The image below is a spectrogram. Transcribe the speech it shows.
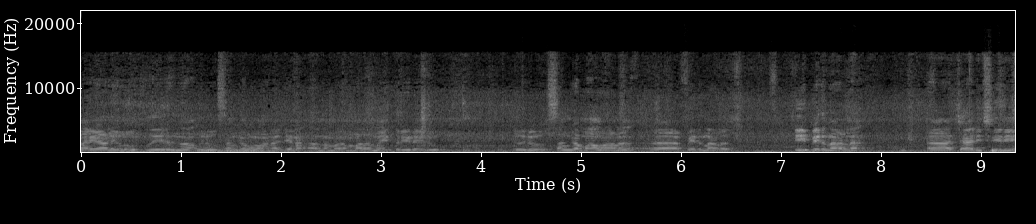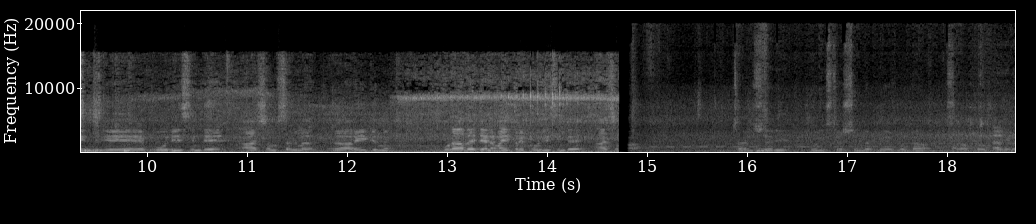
മലയാളികളും ഒത്തുചേരുന്ന ഒരു സംഗമമാണ്. ജന നമ്മുടെ മതമൈത്രിയുടെ ഒരു ഒരു സംഗമമാണ് പെരുന്നാൾ ഈ പെരുന്നാളിന് ചാലിശ്ശേരി പോലീസിന്റെ ആശംസകൾ അറിയിക്കുന്നു. കൂടാതെ ജനമൈത്രി പോലീസിന്റെ ആശംസ ചാലിശ്ശേരി പോലീസ് സ്റ്റേഷന്റെ പ്രിയപ്പെട്ട സഹപ്രവർത്തകർ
